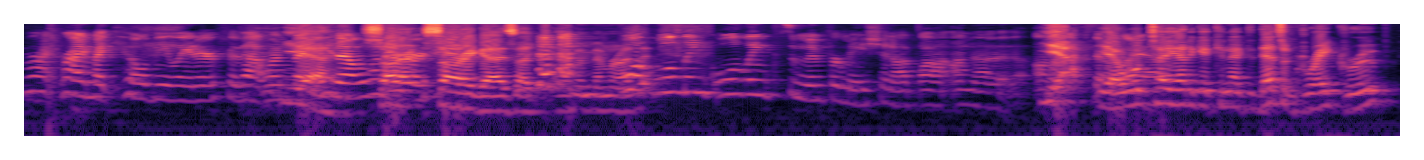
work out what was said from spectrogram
Ryan, Ryan might kill me later for that one, yeah. but you know, sorry, sorry guys. I haven't memorized it. We'll, we'll link we'll link some information up on, on the on yeah, the yeah, we'll tell you how to get connected. That's a great group,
